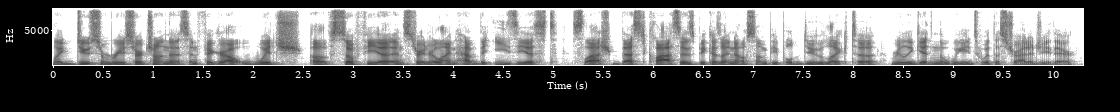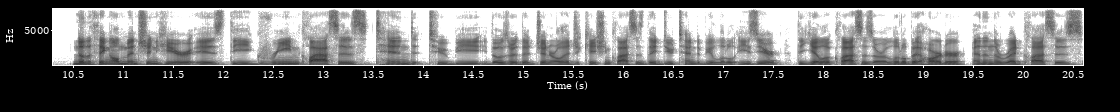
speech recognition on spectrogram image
like do some research on this and figure out which of Sophia and Straighterline have the easiest slash best classes because I know some people do like to really get in the weeds with the strategy there. Another thing I'll mention here is the green classes tend to be, those are the general education classes. They do tend to be a little easier. The yellow classes are a little bit harder. And then the red classes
